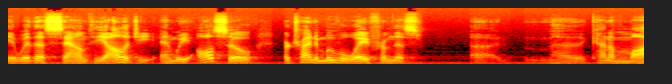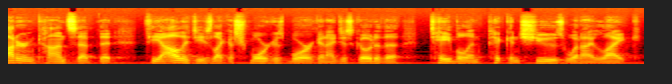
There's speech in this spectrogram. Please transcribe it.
with a sound theology. And we also are trying to move away from this uh, uh, kind of modern concept that theology is like a smorgasbord and I just go to the table and pick and choose what I like.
